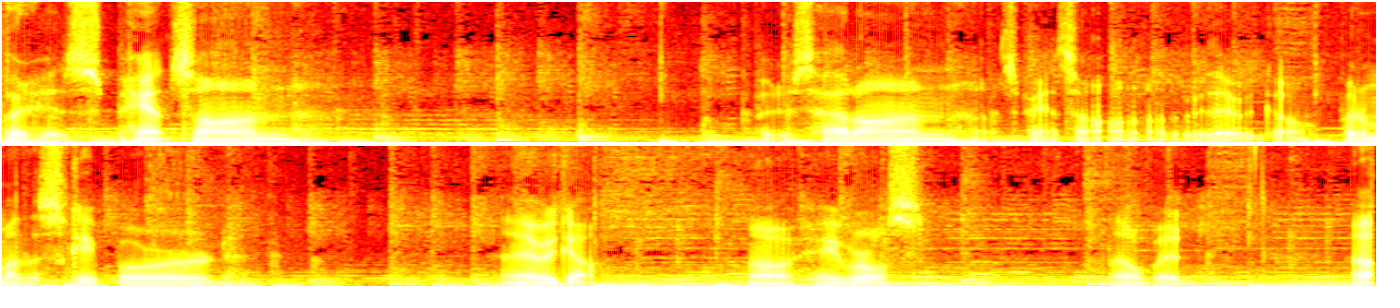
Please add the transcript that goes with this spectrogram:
Put his pants on. Put his hat on. His pants on. There we go. Put him on the skateboard. There we go. Oh, he rolls. A little bit. Oh,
